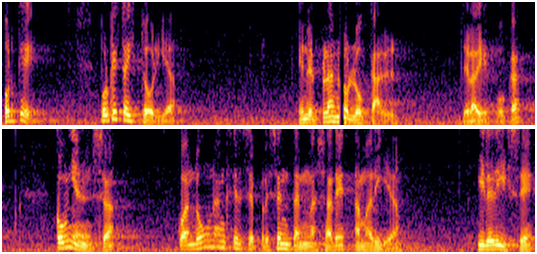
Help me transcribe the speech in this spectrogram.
¿Por qué? Porque esta historia, en el plano local de la época, comienza cuando un ángel se presenta en Nazaret a María y le dice,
